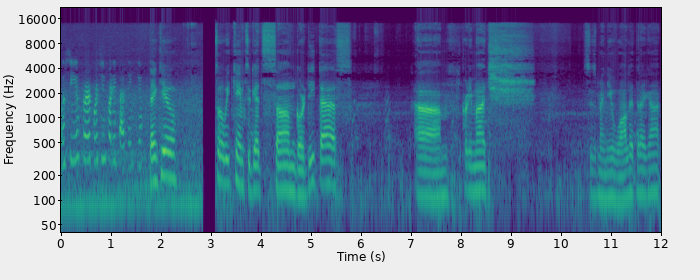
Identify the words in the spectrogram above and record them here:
We'll see you for 1445. Thank you. Thank you. So we came to get some gorditas. Um, pretty much, this is my new wallet that I got.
